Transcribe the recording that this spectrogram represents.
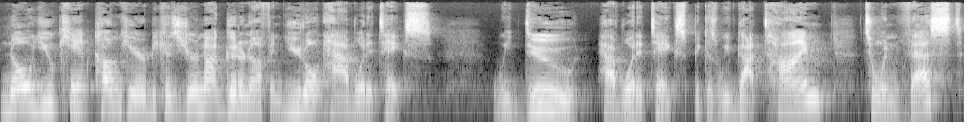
no, you can't come here because you're not good enough and you don't have what it takes. We do have what it takes because we've got time to invest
